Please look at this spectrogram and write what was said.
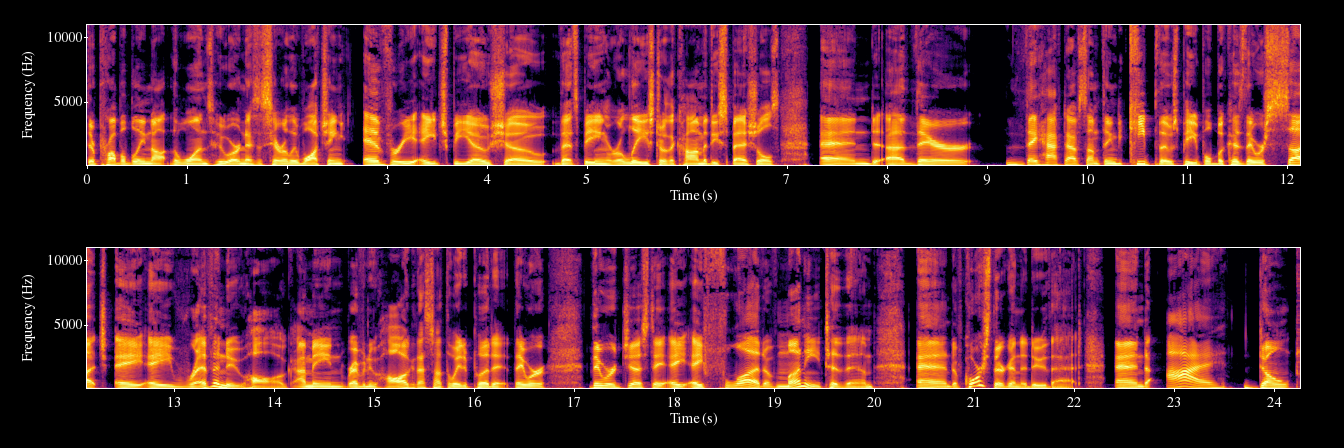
They're probably not the ones who are necessarily watching every HBO show that's being released or the comedy specials. And uh, they're they have to have something to keep those people because they were such a a revenue hog. I mean, revenue hog, that's not the way to put it. They were they were just a a, a flood of money to them. And of course they're going to do that. And I don't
